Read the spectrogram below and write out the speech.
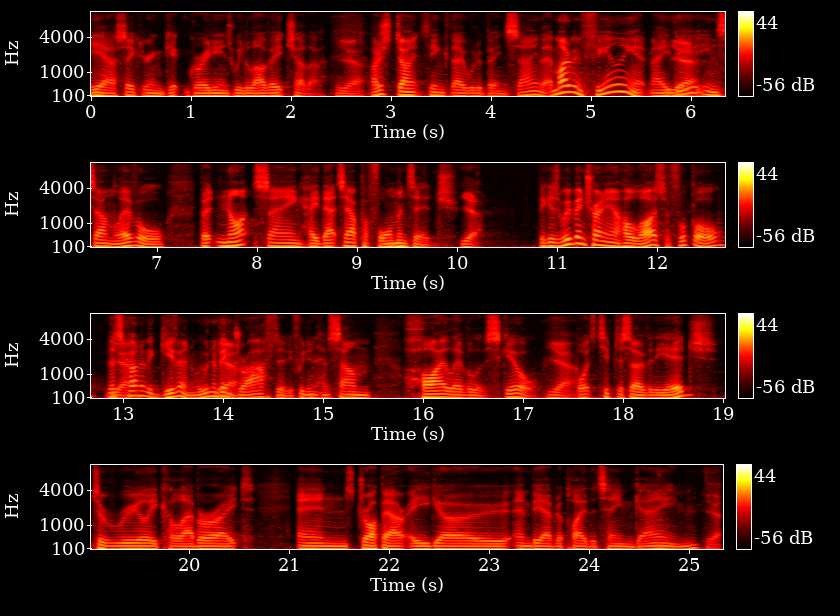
Yeah, our secret ingredients, we love each other. Yeah. I just don't think they would have been saying that. They might have been feeling it maybe Yeah. in some level, but not saying, hey, that's our performance edge. Yeah. Because we've been training our whole lives for football. That's Yeah. kind of a given. We wouldn't have Yeah. been drafted if we didn't have some high level of skill. Yeah. But what's tipped us over the edge to really collaborate and drop our ego and be able to play the team game Yeah.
